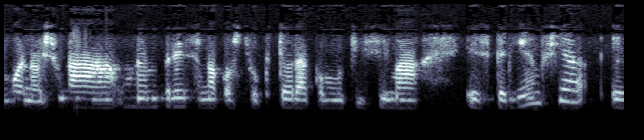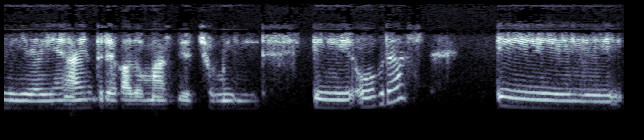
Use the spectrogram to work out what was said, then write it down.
bueno, es una, empresa, una constructora con muchísima experiencia. Eh, ha entregado más de 8.000 eh, obras eh,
